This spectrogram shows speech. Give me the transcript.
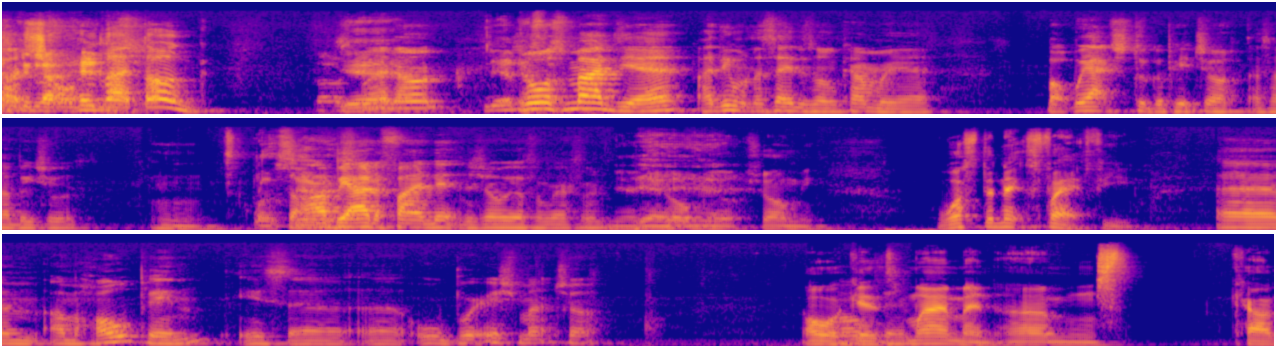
had shoulders like like, dog. Dog, Yeah. Right on. Yeah, you know what's mad, yeah? I didn't want to say this on camera, yeah. But we actually took a picture. That's how big she was. Mm, Oh, So I'll be able to find it and show you for reference. yeah, Yeah, show yeah. me. Show me. What's the next fight for you? Um, I'm hoping it's a, a all British matchup. Oh, against Okay. my man, um, Cal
